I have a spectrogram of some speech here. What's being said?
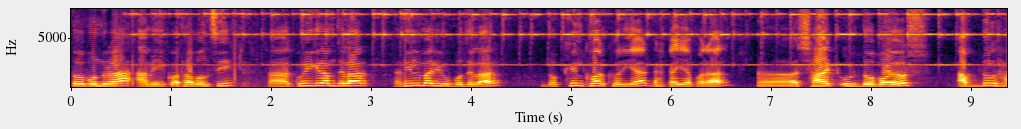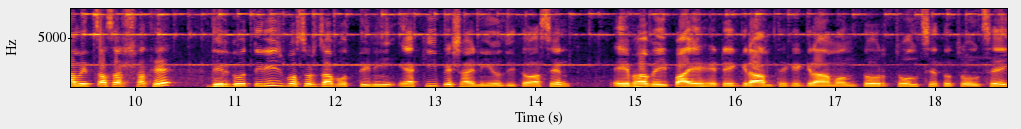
তো বন্ধুরা, আমি কথা বলছি কুড়িগ্রাম জেলার তিলমারি উপজেলার দক্ষিণ খড়খড়িয়া, ঢাকাইয়াপাড়ার ষাট ঊর্ধ্ব বয়স আব্দুল হামিদ চাচার সাথে দীর্ঘ তিরিশ বছর যাবৎ তিনি একই পেশায় নিয়োজিত আছেন। এভাবেই পায়ে হেঁটে গ্রাম থেকে গ্রাম অন্তর চলছে তো চলছেই।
